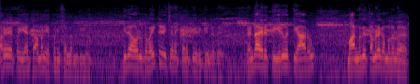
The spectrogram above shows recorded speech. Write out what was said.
வரவேற்பை ஏற்காமல் எப்படி செல்ல முடியும்? இது அவர்களுக்கு வயிற்றெரிச்சலை கிளப்பி இருக்கின்றது. ரெண்டாயிரத்தி இருபத்தி ஆறும் மாண்புமிகு தமிழக முதல்வர்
